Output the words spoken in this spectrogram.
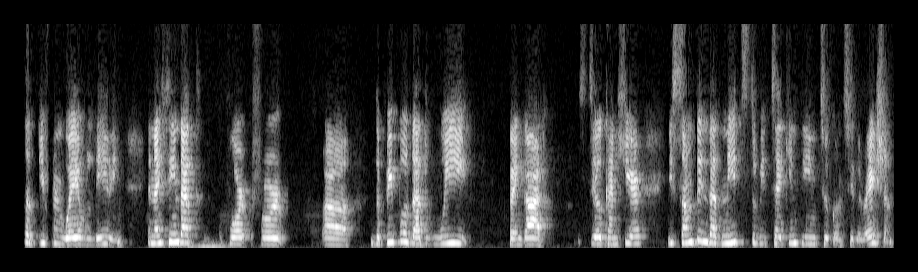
a different way of living. And I think that for, for uh, the people that we, thank God, still can hear is something that needs to be taken into consideration.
